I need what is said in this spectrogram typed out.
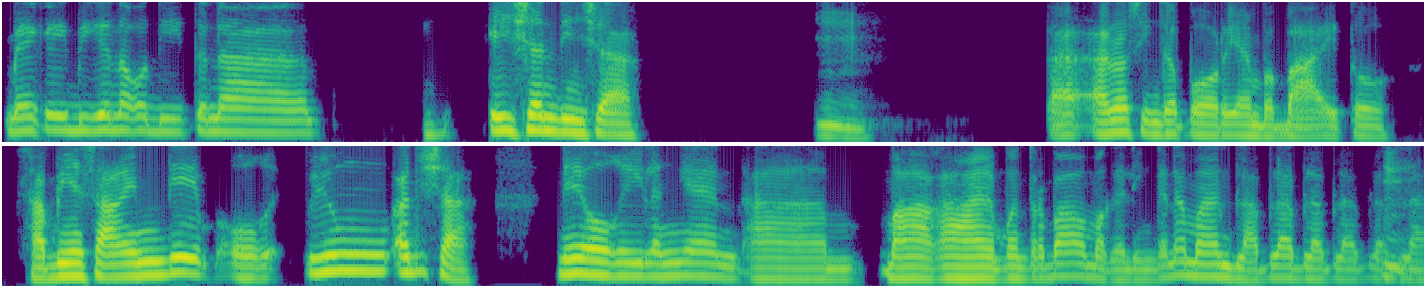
may kaibigan ako dito na Asian din siya. Mm. Ta- ano, Singaporean babae to. Sabi niya sa akin, hindi, okay. yung ano siya, hindi, okay lang yan. Um, makakahanap ng trabaho, magaling ka naman, bla bla bla bla bla bla.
